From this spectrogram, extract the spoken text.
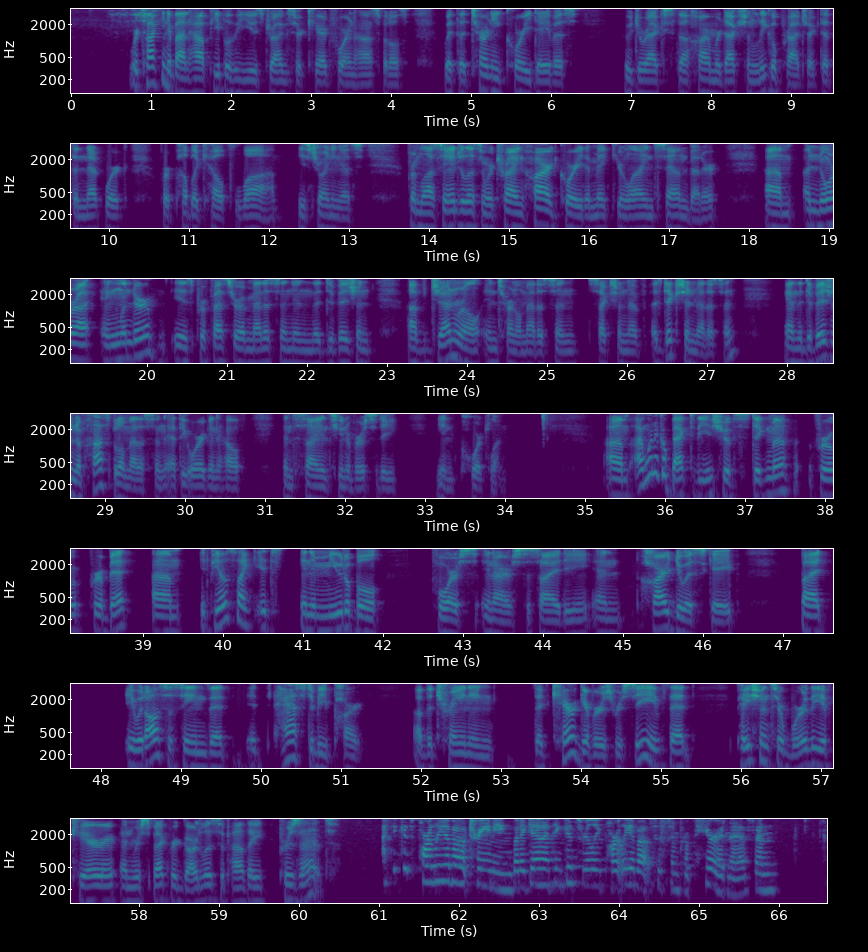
We're talking about how people who use drugs are cared for in hospitals with attorney Corey Davis, who directs the Harm Reduction Legal Project at the Network for Public Health Law. He's joining us from Los Angeles, and we're trying hard, Corey, to make your line sound better. Um, Honora Englander is professor of medicine in the Division of General Internal Medicine section of Addiction Medicine and the Division of Hospital Medicine at the Oregon Health and Science University in Portland. Um, I want to go back to the issue of stigma for for a bit. Um, it feels like it's an immutable force in our society and hard to escape, but it would also seem that it has to be part of the training that caregivers receive that patients are worthy of care and respect regardless of how they present. I think it's partly about training, but again, I think it's really partly about system preparedness. And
